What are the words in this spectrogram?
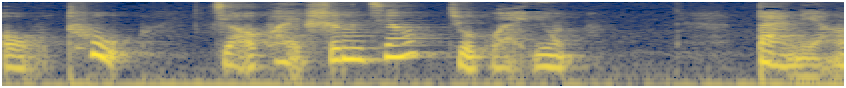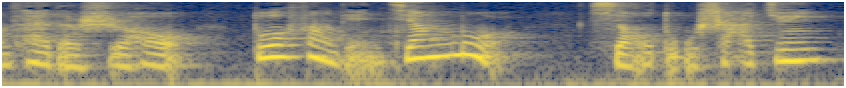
呕吐，嚼块生姜就管用。拌凉菜的时候，多放点姜末，消毒杀菌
